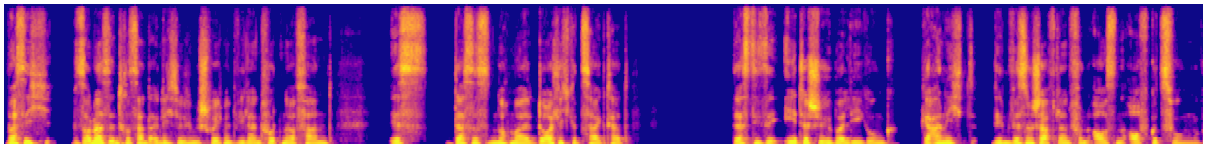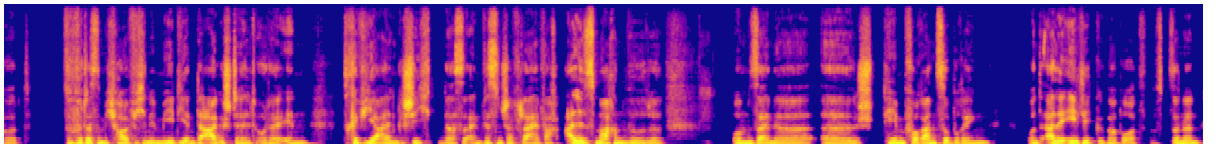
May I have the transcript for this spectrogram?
Was ich besonders interessant eigentlich durch dem Gespräch mit Wieland Huttner fand, ist, dass es nochmal deutlich gezeigt hat, dass diese ethische Überlegung gar nicht den Wissenschaftlern von außen aufgezwungen wird. So wird das nämlich häufig in den Medien dargestellt oder in trivialen Geschichten, dass ein Wissenschaftler einfach alles machen würde, um seine äh, Themen voranzubringen und alle Ethik über Bord wirft, sondern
